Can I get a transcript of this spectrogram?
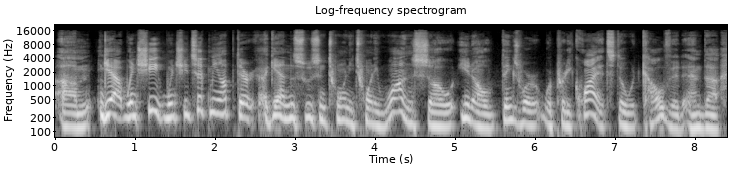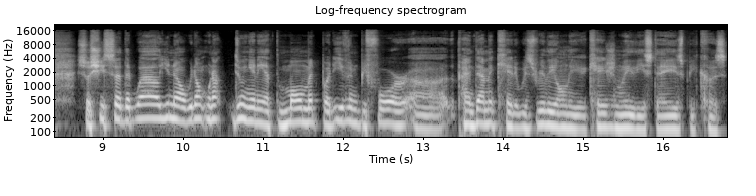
um, yeah, when she when she took me up there again, this was in 2021, so you know things were were pretty quiet still with COVID. And uh, so she said that well, you know, we don't we're not doing any at the moment, but even before uh, the pandemic hit, it was really only occasionally these days because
